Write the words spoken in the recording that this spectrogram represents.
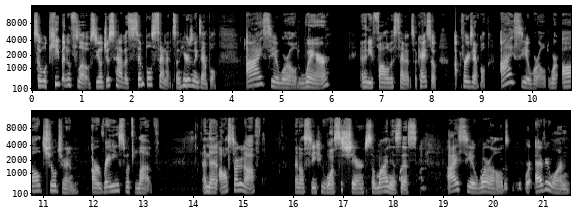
So we'll keep it in flow. So you'll just have a simple sentence. And here's an example I see a world where, and then you follow a sentence, okay? So, uh, for example, I see a world where all children are raised with love. And then I'll start it off and I'll see who wants to share. So mine is this I see a world where everyone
